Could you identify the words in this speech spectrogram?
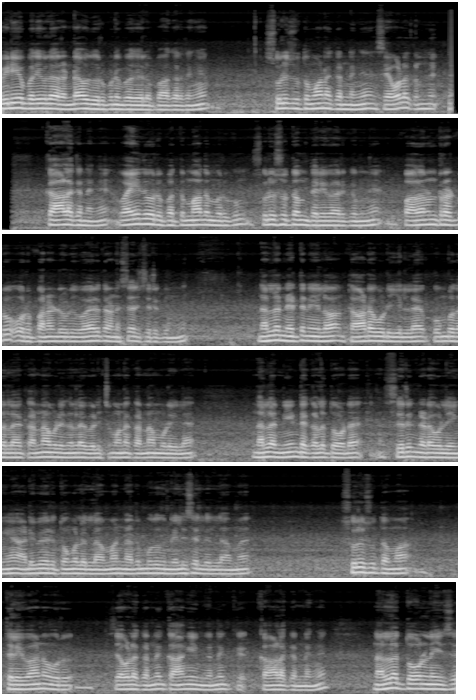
வீடியோ பதிவில் ரெண்டாவது விற்பனை பதிவில் பார்க்குறதுங்க சுழி சுத்தமான கண்ணுங்க செவல கண்ணு காலக்கண்ணுங்க வயது ஒரு பத்து மாதம் இருக்கும் சுழி சுத்தம் தெளிவாக இருக்குங்க. பதினொன்றரை டு ஒரு பன்னெண்டு அடி உயரத்தை அனுசரிச்சிருக்குங்க. நல்ல நெட்டு நீளம் தாடகுடி இல்லை கும்புதலை கண்ணாமொழி நல்ல வெளிச்சமான கண்ணாமொழியில் நல்ல நீண்ட கழுத்தோட சிறுங்கடவுளிங்க அடிவேறு தொங்கல் இல்லாமல் நடுமுதுகு நெரிசல் இல்லாமல் சுழி சுத்தமாக தெளிவான ஒரு செவலக்கண்ணு காங்கேயம் கண்ணு காலக்கண்ணுங்க நல்ல தோல் நைஸு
